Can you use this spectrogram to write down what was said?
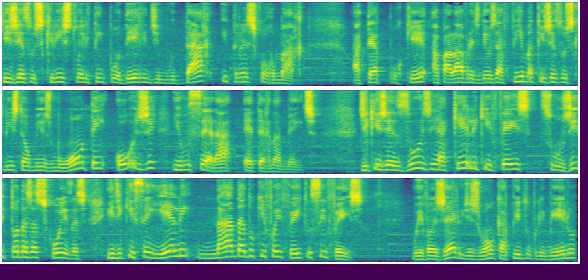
que Jesus Cristo ele tem poder de mudar e transformar até porque a palavra de Deus afirma que Jesus Cristo é o mesmo ontem, hoje e o será eternamente. De que Jesus é aquele que fez surgir todas as coisas e de que sem ele nada do que foi feito se fez. O Evangelho de João, capítulo 1,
